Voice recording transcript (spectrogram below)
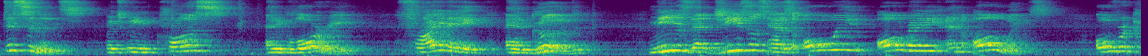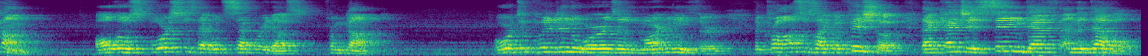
dissonance between cross and glory, Friday and good, means that Jesus has always, already and always overcome all those forces that would separate us from God. Or to put it in the words of Martin Luther, the cross is like a fishhook that catches sin, death, and the devil,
